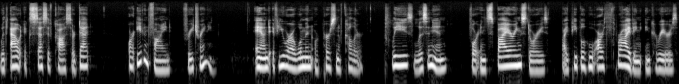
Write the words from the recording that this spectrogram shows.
without excessive costs or debt, or even find free training. And if you are a woman or person of color, please listen in for inspiring stories by people who are thriving in careers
